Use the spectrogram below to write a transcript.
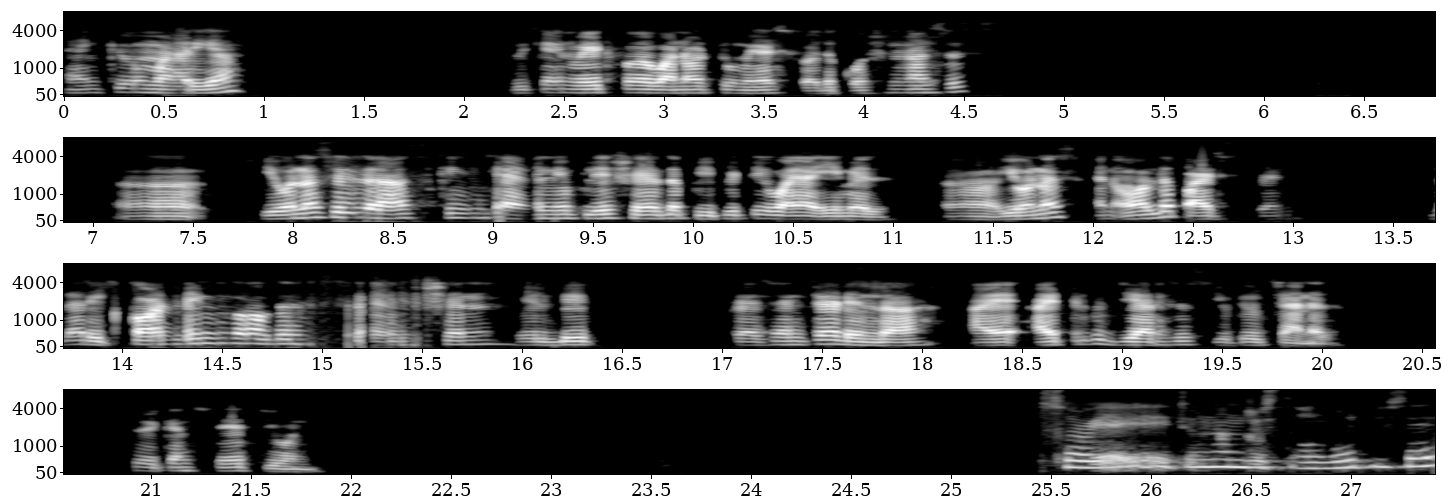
Thank you, Maria. We can wait for one or two minutes for the question answers. Uh, Jonas is asking, can you please share the PPT via email? Uh, Jonas and all the participants, the recording of the session will be presented in the I IEEE GRSS YouTube channel. So you can stay tuned. Sorry, I, I don't understand what you say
